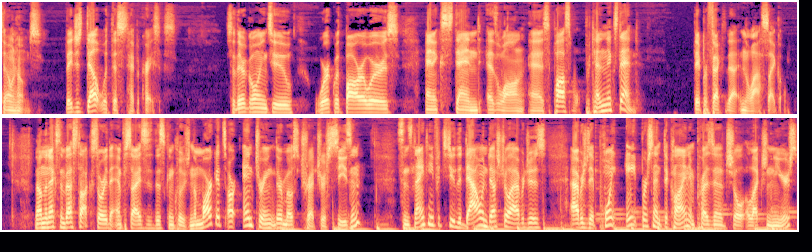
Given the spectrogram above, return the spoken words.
to own homes. They just dealt with this type of crisis. So they're going to work with borrowers and extend as long as possible. Pretend and extend. They perfected that in the last cycle. Now, in the next Invest Talk story that emphasizes this conclusion, the markets are entering their most treacherous season. Since 1952, the Dow Industrial Averages averaged a 0.8% decline in presidential election years,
